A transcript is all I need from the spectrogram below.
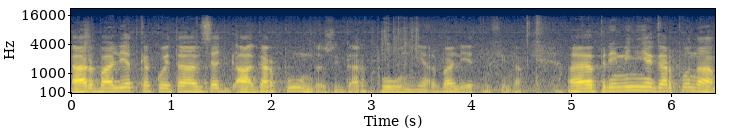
Арбалет какой-то взять... А, гарпун даже. Гарпун, не арбалет, нифига. Э, применение гарпуна.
